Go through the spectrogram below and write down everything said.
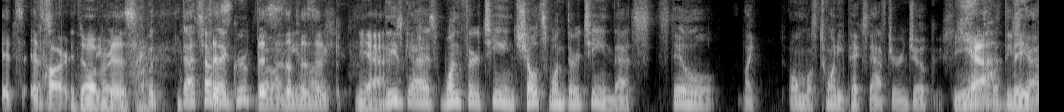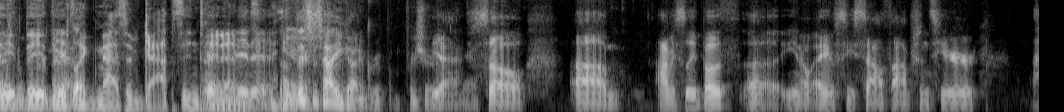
It's it's That's- hard. It's over at this because- But that's how This- that group this though. is I the mean, position. like Yeah. these guys 113, Schultz 113. That's still like almost 20 picks after Njoku. So Yeah, put these they, guys they, they, the- there's yeah. like massive gaps in tight It- ends. it is. No, this is how you got to group them for sure. Yeah. Yeah. So, um, obviously, both uh, you know AFC South options here.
